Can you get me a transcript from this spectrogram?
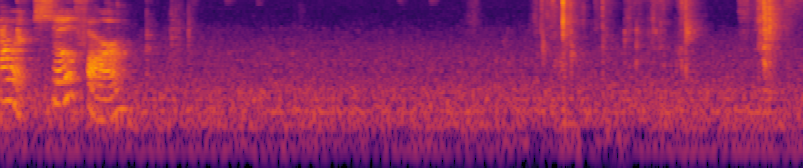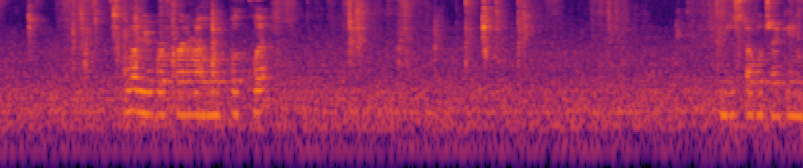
All right, so far, let me refer to my little booklet. I'm just double checking.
